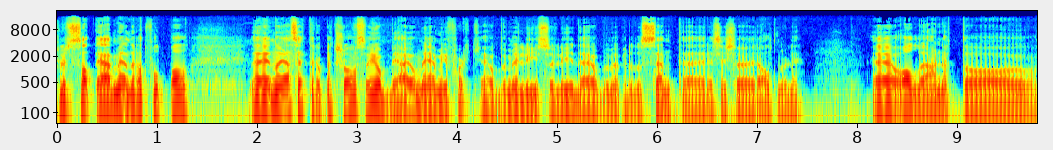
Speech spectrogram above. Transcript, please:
Pluss at jeg mener at fotball Når jeg setter opp et show, så jobber jeg jo med mye folk. Jeg jobber med lys og lyd, jeg jobber med produsent, regissør, alt mulig. Eh, og alle er nødt til å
